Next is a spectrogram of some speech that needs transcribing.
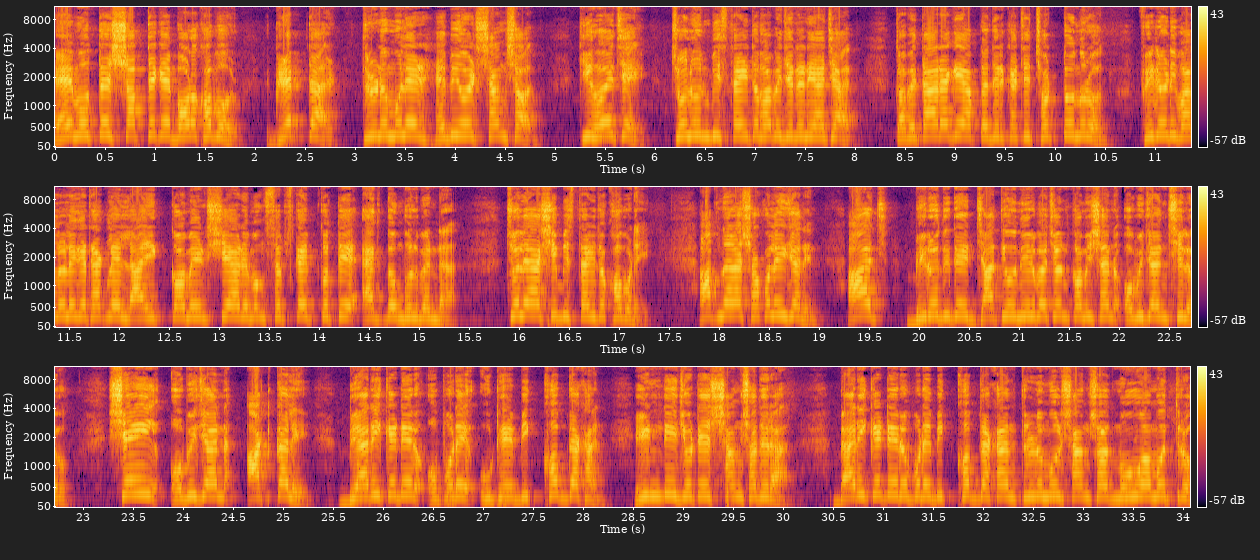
এই মুহূর্তের সব থেকে বড় খবর, গ্রেপ্তার তৃণমূলের হেভিওয়েট সাংসদ। কি হয়েছে? চলুন বিস্তারিতভাবে জেনে নেওয়া যাক। তবে তার আগে আপনাদের কাছে ছোট্ট অনুরোধ, ভিডিওটি ভালো লেগে থাকলে লাইক, কমেন্ট, শেয়ার এবং সাবস্ক্রাইব করতে একদম ভুলবেন না। চলে আসি বিস্তারিত খবরে। আপনারা সকলেই জানেন, আজ বিরোধীদের জাতীয় নির্বাচন কমিশন অভিযান ছিল। সেই অভিযান আটকালে ব্যারিকেডের ওপরে উঠে বিক্ষোভ দেখান ইন্ডি জোটের সাংসদেরা ব্যারিকেডের ওপরে বিক্ষোভ দেখান তৃণমূল সাংসদ মহুয়া মৈত্র,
